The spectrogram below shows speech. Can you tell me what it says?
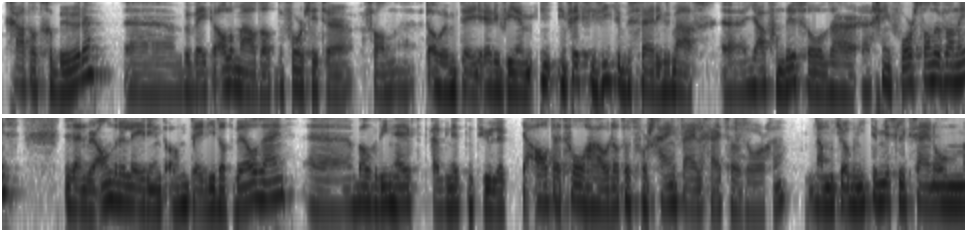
gaat dat gebeuren? Uh, we weten allemaal dat de voorzitter van het OMT, RIVM, infectieziektebestrijdingsbaas, uh, Jaap van Dissel, daar geen voorstander van is. Er zijn weer andere leden in het OMT die dat wel zijn. bovendien heeft het kabinet natuurlijk ja, altijd volgehouden dat het voor schijnveiligheid zou zorgen. Nou moet je ook niet te misselijk zijn om,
